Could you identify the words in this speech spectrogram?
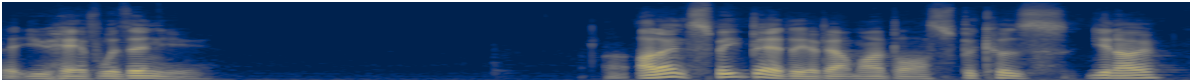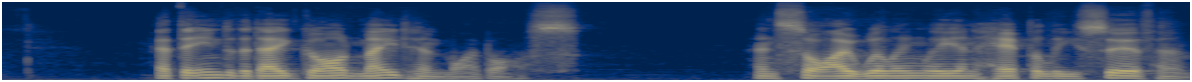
that you have within you. I don't speak badly about my boss because, you know, at the end of the day, God made him my boss. And so I willingly and happily serve him.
